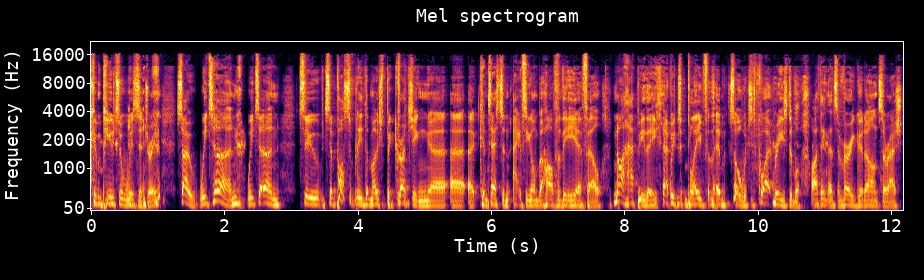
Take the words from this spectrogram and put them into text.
computer wizardry. So we turn we turn to to possibly the most begrudging uh, uh, uh, contestant acting on behalf of the EFL. Not happy that he's having to play for them at all, which is quite reasonable. I think that's a very good answer, Ash.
